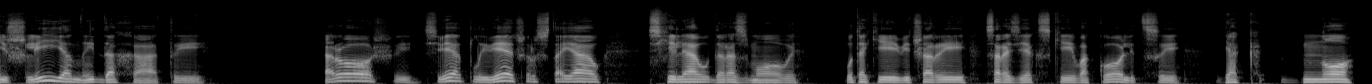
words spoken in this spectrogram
ішлі яны да хаты. Хорошы, светлы вечар стаяў, схіляў да размовы. У такія вечары саразекскія ваколіцы, як дно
